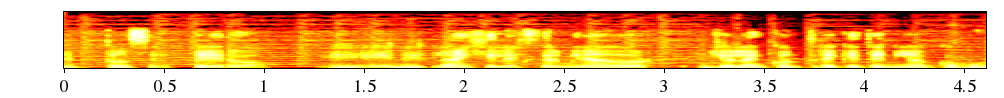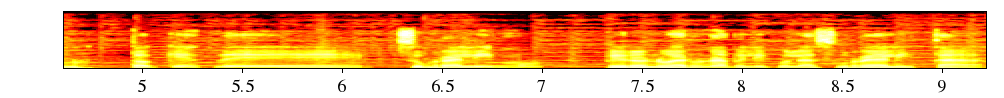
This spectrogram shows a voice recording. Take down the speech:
Entonces, pero eh, en El Ángel Exterminador yo la encontré que tenía como unos toques de surrealismo, pero no era una película surrealista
